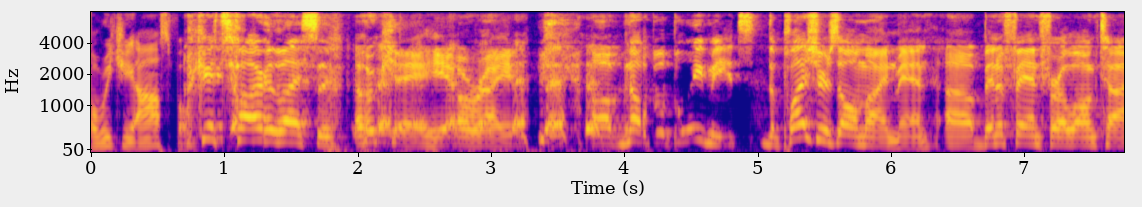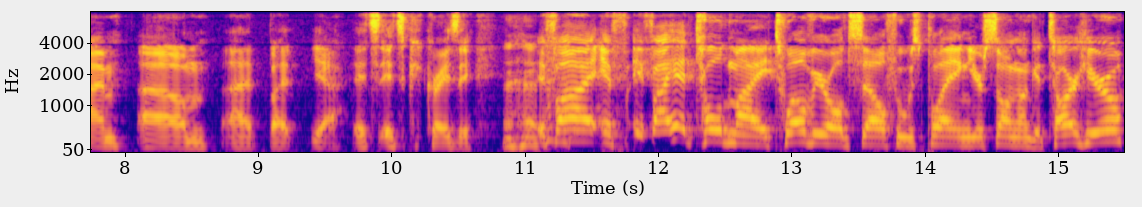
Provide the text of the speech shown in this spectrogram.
originally asked for. A Guitar lesson. Okay, yeah, all right. Uh, no, but believe me, it's the pleasure is all mine, man. Uh, been a fan for a long time. Um, uh, but yeah, it's it's crazy. if I if if I had told my 12 year old self who was playing your song on Guitar Hero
